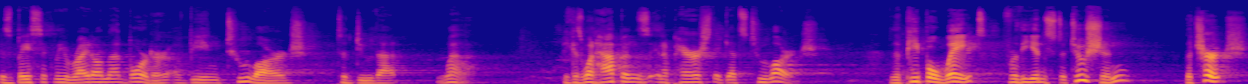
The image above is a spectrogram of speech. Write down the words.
is basically right on that border of being too large to do that well. Because what happens in a parish that gets too large? The people wait for the institution, the church,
